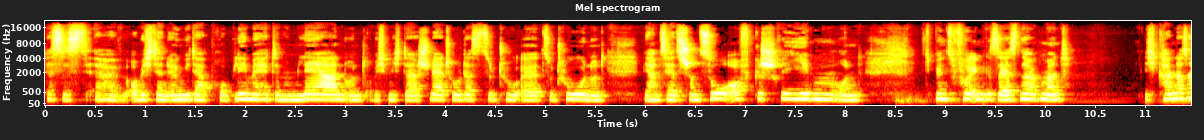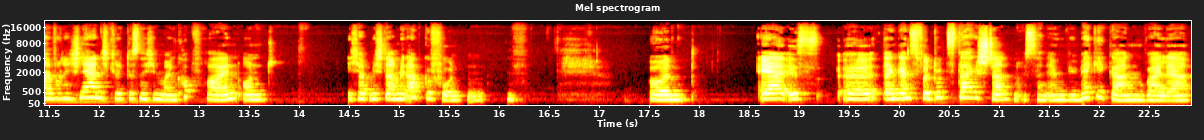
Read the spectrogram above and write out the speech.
das ist, äh, ob ich dann irgendwie da Probleme hätte mit dem Lernen und ob ich mich da schwer tue, das zu, tu äh, zu tun. Und wir haben es jetzt schon so oft geschrieben und ich bin vor ihm gesessen und habe gemeint, ich kann das einfach nicht lernen, ich kriege das nicht in meinen Kopf rein und ich habe mich damit abgefunden. Und er ist äh, dann ganz verdutzt dagestanden und ist dann irgendwie weggegangen, weil er,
